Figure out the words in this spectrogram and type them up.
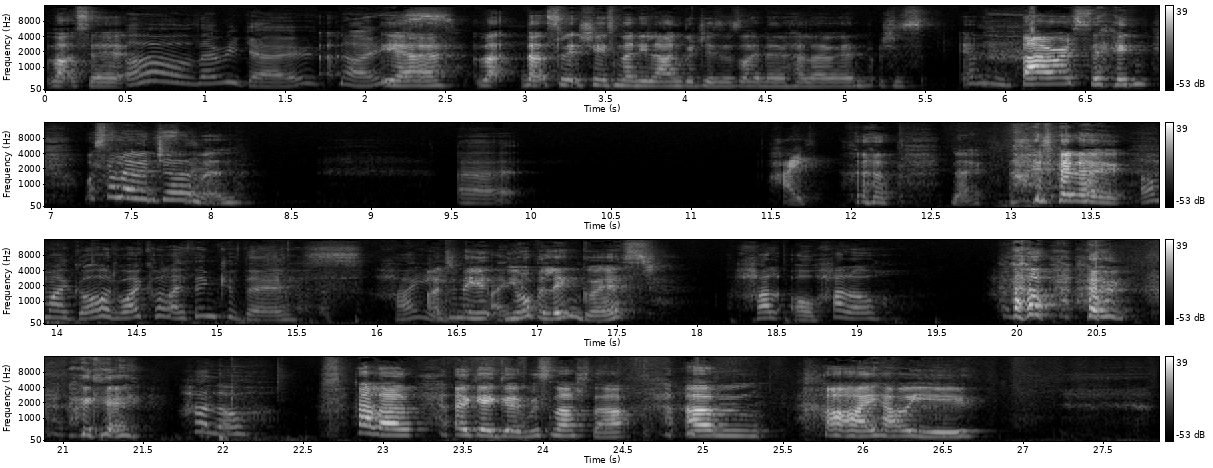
That's it. oh, there we go. Nice. Yeah, that, that's literally as many languages as I know hello in, which is embarrassing. What's hello in German? Uh, Hi. no, I don't know. oh my god, why can't I think of this? Hi. I don't know. You're, you're the linguist. Hel- oh, hello. okay. Hello. Hello. Okay, good. We smashed that. Um, hi, how are you?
